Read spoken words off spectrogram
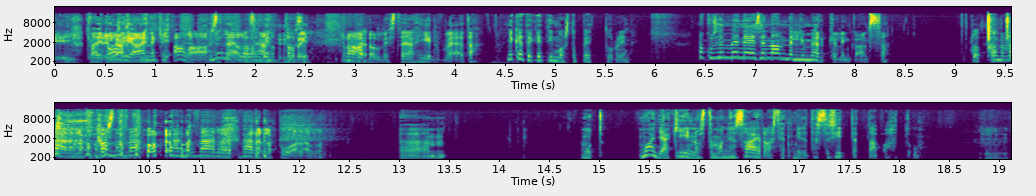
Eikä tai elä. oli ainakin ala-asteella. Sehän on tosi raadollista ja hirveetä. Mikä tekee Timosta petturin? No kun se menee sen Anneli Merkelin kanssa. Totta. Hän on väärällä, hän on, hän on väärällä, väärällä puolella. Öm, Mutta mua jää kiinnostamaan ihan sairaasti, että mitä tässä sitten tapahtuu. Hmm.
